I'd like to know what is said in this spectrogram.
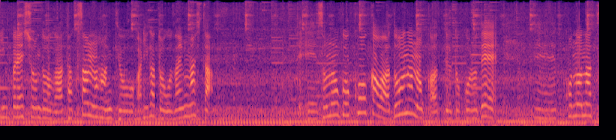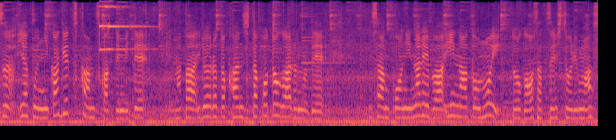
インプレッション動画たくさんの反響ありがとうございました。で、えー、その後効果はどうなのかっていうところで、えー、この夏約2ヶ月間使ってみてまたいろいろと感じたことがあるので参考になればいいなと思い動画を撮影しております。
